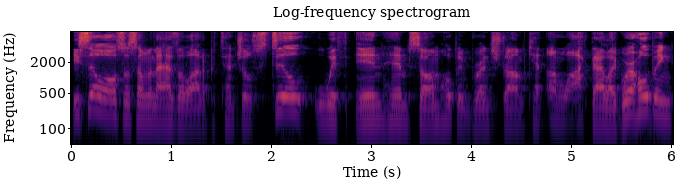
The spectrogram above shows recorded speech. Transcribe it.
he's still also someone that has a lot of potential still within him. So I'm hoping Brent Strom can unlock that. Like we're hoping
